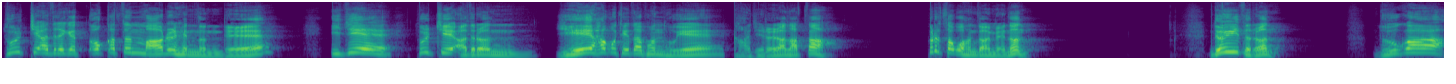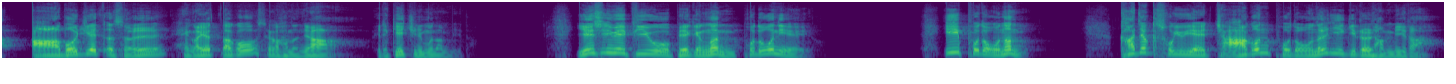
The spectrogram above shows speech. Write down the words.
둘째 아들에게 똑같은 말을 했는데 이제 둘째 아들은 예 하고 대답한 후에 가지를 않았다. 그렇다고 한다면은 너희들은 누가 아버지의 뜻을 행하였다고 생각하느냐? 이렇게 질문합니다. 예수님의 비유 배경은 포도원이에요. 이 포도원은 가족 소유의 작은 포도원을 얘기를 합니다.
